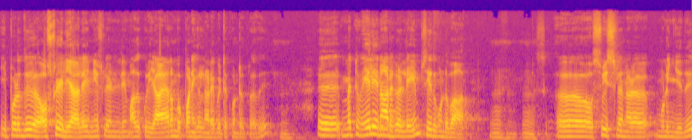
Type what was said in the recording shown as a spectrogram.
இப்பொழுது ஆஸ்திரேலியாவிலே நியூசிலாண்டிலையும் அதுக்குரிய ஆரம்ப பணிகள் நடைபெற்றுக் கொண்டிருக்கிறது. மற்றும் ஏழை நாடுகளிலேயும் செய்து கொண்டு வரோம் சுவிஸில் நட முடிஞ்சது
